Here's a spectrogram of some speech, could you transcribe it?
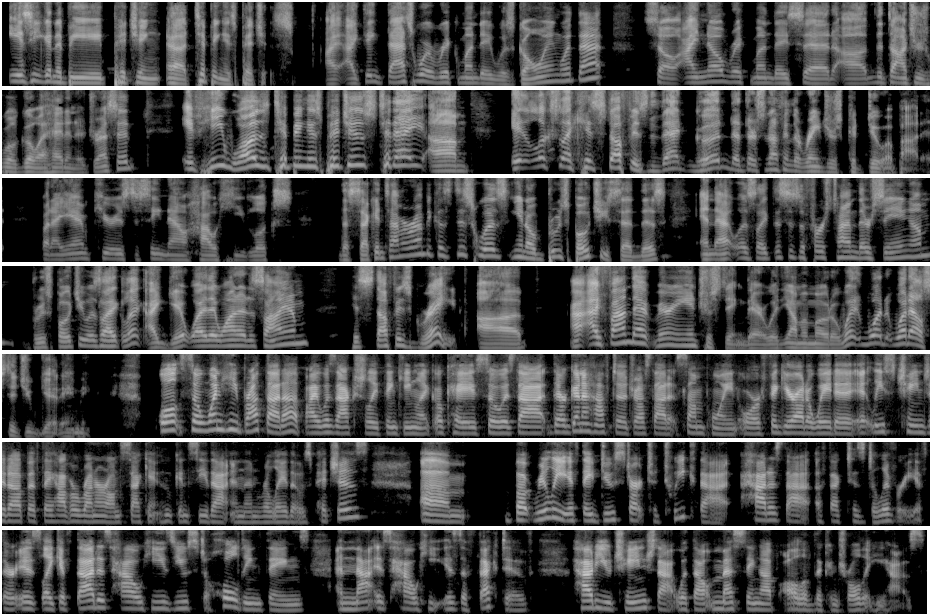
is he going to be pitching, uh, tipping his pitches? I, I think that's where Rick Monday was going with that. So I know Rick Monday said uh, the Dodgers will go ahead and address it. If he was tipping his pitches today, um, it looks like his stuff is that good that there's nothing the Rangers could do about it. But I am curious to see now how he looks the second time around because this was, you know, Bruce Bochy said this, and that was like this is the first time they're seeing him. Bruce Bochy was like, "Look, I get why they wanted to sign him. His stuff is great." Uh, I, I found that very interesting there with Yamamoto. What what what else did you get, Amy? Well, so when he brought that up, I was actually thinking, like, okay, so is that they're going to have to address that at some point or figure out a way to at least change it up if they have a runner on second who can see that and then relay those pitches. Um, but really, if they do start to tweak that, how does that affect his delivery? If there is, like, if that is how he's used to holding things and that is how he is effective, how do you change that without messing up all of the control that he has?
